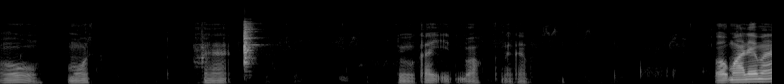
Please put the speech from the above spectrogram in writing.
โอ้มดนะฮะ อยู่ใกล้อิฐบล็อกนะครับ ออกมาเลยมะ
